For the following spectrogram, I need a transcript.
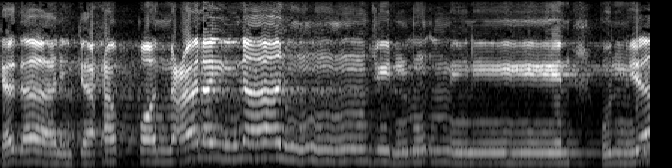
كذلك حقا علينا ننجي المؤمنين. قل يا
